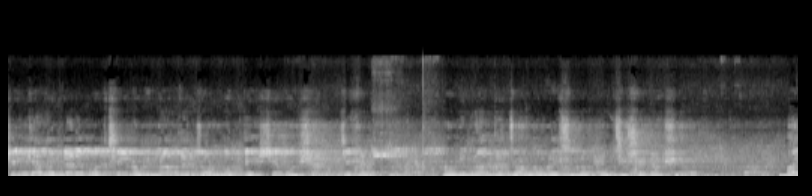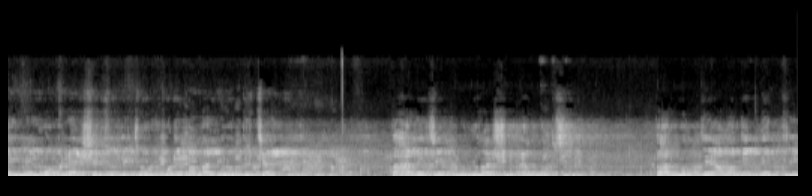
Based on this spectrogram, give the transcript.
সেই ক্যালেন্ডারে বলছে রবীন্দ্রনাথের জন্ম তেইশে বৈশাখ, যেখানে রবীন্দ্রনাথের জন্ম হয়েছিল পঁচিশে বৈশাখ। বাইরের লোকরা এসে যদি জোর করে বাঙালি হতে চায়, তাহলে যে ভুল হয় সেটা হচ্ছে তার মধ্যে আমাদের নেত্রী,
